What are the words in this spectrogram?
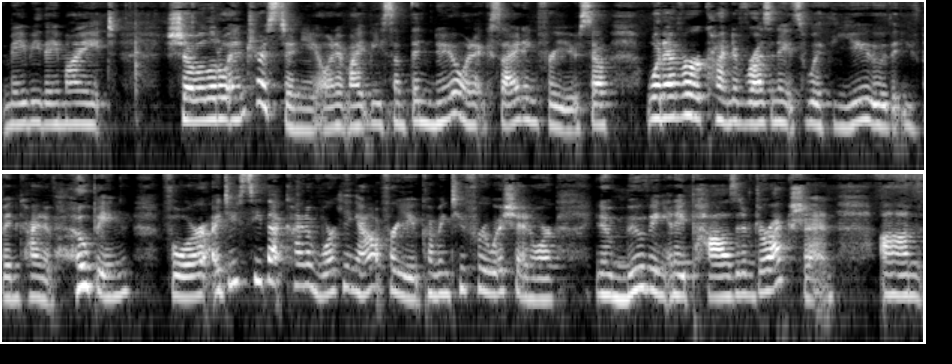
maybe they might, show a little interest in you and it might be something new and exciting for you. So whatever kind of resonates with you that you've been kind of hoping for, I do see that kind of working out for you, coming to fruition or, you know, moving in a positive direction. Um,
